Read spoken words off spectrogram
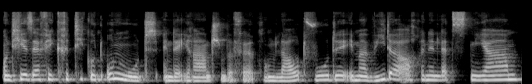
Und hier sehr viel Kritik und Unmut in der iranischen Bevölkerung laut wurde, immer wieder auch in den letzten Jahren.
